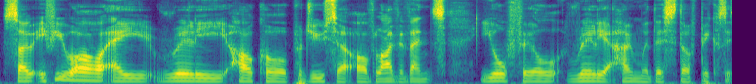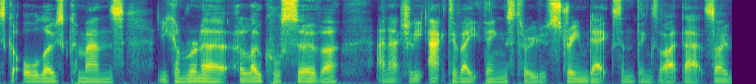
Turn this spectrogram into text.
So if you are a really hardcore producer of live events, you'll feel really at home with this stuff because it's got all those commands. You can run a, a local server and actually activate things through Stream Decks and things like that. So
